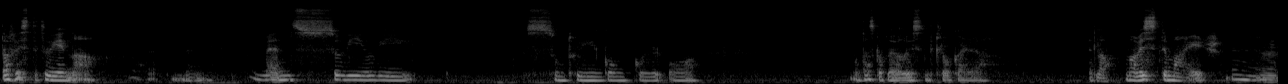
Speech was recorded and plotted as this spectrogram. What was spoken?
då finns det tog inna men, men så vi och vi som tog in gånger och man ganska blev lyssnat klokare. eller man visste mer mm.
